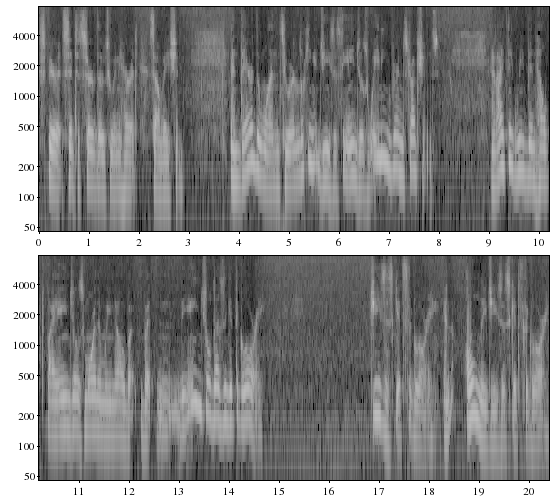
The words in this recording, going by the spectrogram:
spirits sent to serve those who inherit salvation. And they're the ones who are looking at Jesus, the angels, waiting for instructions. And I think we've been helped by angels more than we know, but, but the angel doesn't get the glory. Jesus gets the glory, and only Jesus gets the glory.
